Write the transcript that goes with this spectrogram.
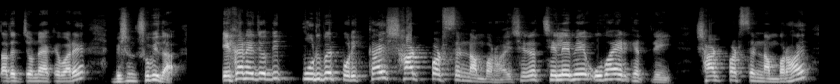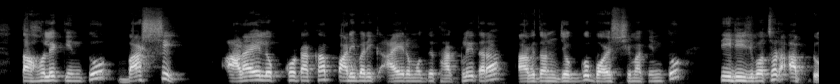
তাদের জন্য একেবারে ভীষণ সুবিধা। এখানে যদি পূর্বের পরীক্ষায় ষাট পার্সেন্ট নাম্বার হয়, সেটা ছেলে মেয়ে উভয়ের ক্ষেত্রেই ষাট পার্সেন্ট নাম্বার হয়, তাহলে কিন্তু বার্ষিক আড়াই লক্ষ টাকা পারিবারিক আয়ের মধ্যে থাকলেই তারা আবেদনযোগ্য বয়স সীমা কিন্তু তিরিশ বছর আপ টু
